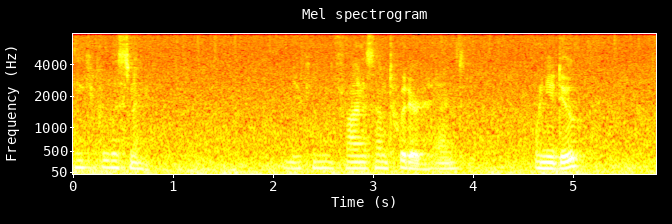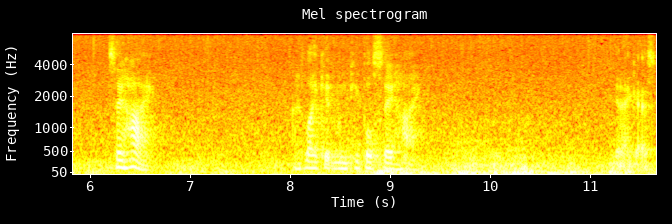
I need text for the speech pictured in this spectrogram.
Thank you for listening you can find us on Twitter. And when you do, say hi. I like it when people say hi. Good night, guys.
